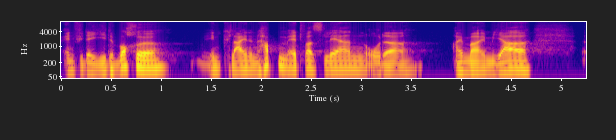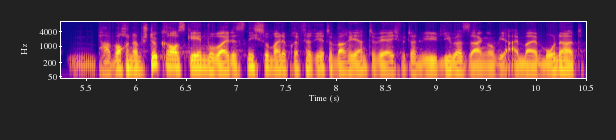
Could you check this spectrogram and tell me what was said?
entweder jede Woche in kleinen Happen etwas lernen oder einmal im Jahr ein paar Wochen am Stück rausgehen, wobei das nicht so meine präferierte Variante wäre. Ich würde dann lieber sagen, irgendwie einmal im Monat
